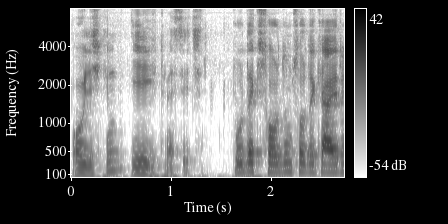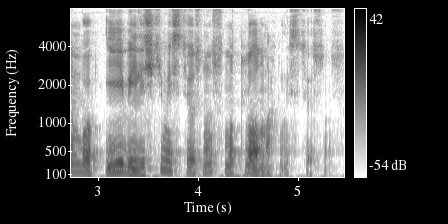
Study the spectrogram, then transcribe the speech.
O ilişkinin iyi gitmesi için. Buradaki sorduğum sorudaki ayrım bu. İyi bir ilişki mi istiyorsunuz, mutlu olmak mı istiyorsunuz?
